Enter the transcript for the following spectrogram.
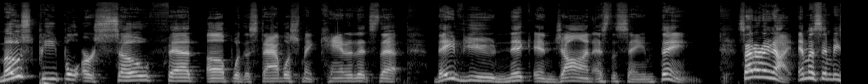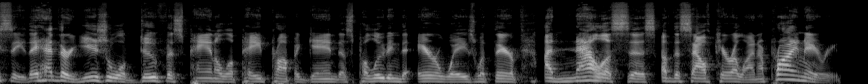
Most people are so fed up with establishment candidates that they view Nick and John as the same thing. Saturday night, MSNBC, they had their usual doofus panel of paid propagandists polluting the airways with their analysis of the South Carolina primary.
